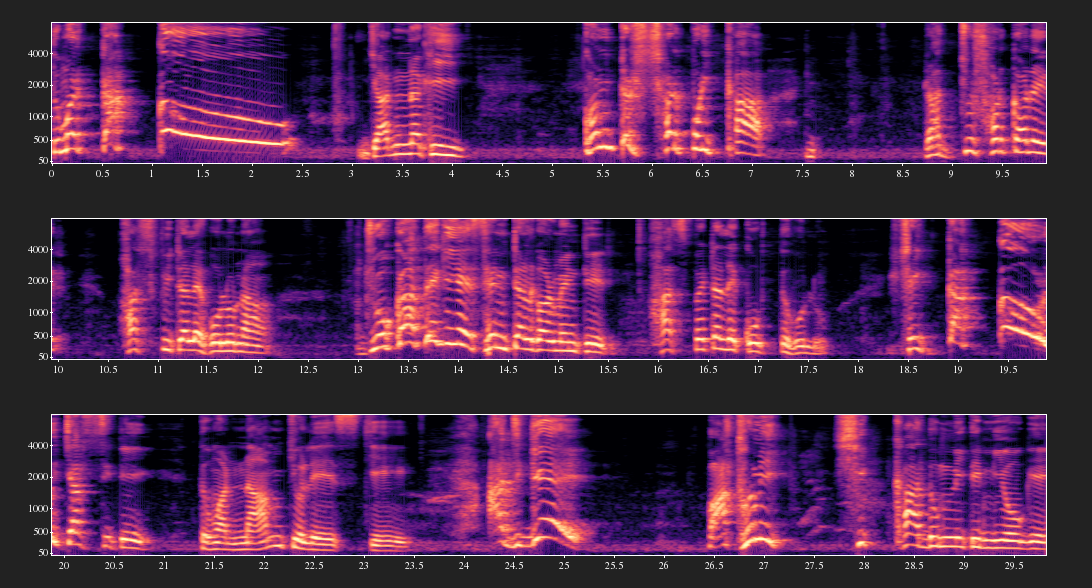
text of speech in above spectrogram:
তোমার কাকু! যার নাকি কণ্ঠস্বর পরীক্ষা রাজ্য সরকারের হসপিটালে হলো না। জোকাতে গিয়ে সেন্ট্রাল গভর্নমেন্টের হসপিটালে করতে হলো। সেই কাকুর চার্জশিটে তোমার নাম চলে এসছে। আজকে প্রাথমিক শিক্ষা দুর্নীতির নিয়োগে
